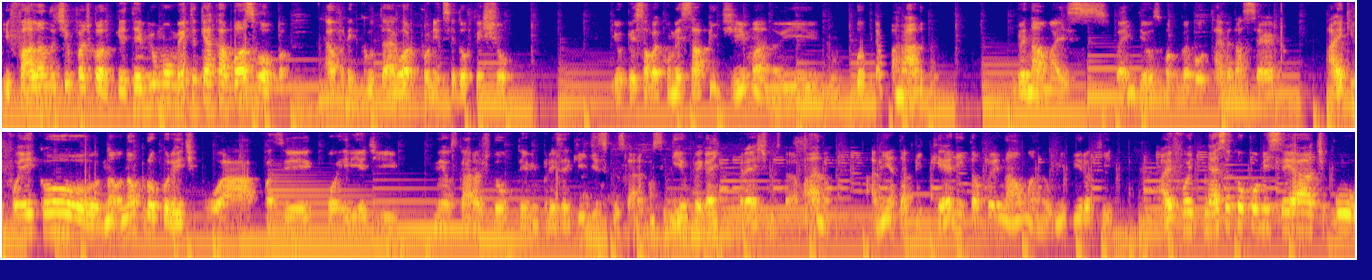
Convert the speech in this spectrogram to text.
e falando tipo faz conta, porque teve um momento que acabou as roupas. Aí eu falei, puta, agora o fornecedor fechou. E o pessoal vai começar a pedir, mano, e não tô preparado. Eu falei, não, mas fé em Deus, o bagulho vai voltar e vai dar certo. Aí que foi aí que eu não, não procurei, tipo, a fazer correria de. Né, os caras ajudou, teve empresa aqui e disse que os caras conseguiam pegar empréstimos. Cara. Mano, a minha tá pequena, então eu falei, não, mano, eu me viro aqui. Aí foi nessa que eu comecei a, tipo,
